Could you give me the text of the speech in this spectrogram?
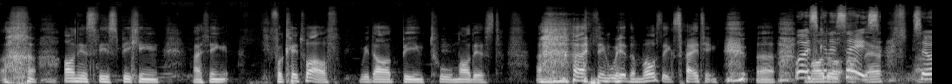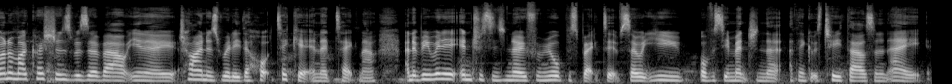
honestly speaking, I think for K twelve, without being too modest, I think we're the most exciting. Uh, Well, I was going to say, out s- there. so one of my questions was about, you know, China's really the hot ticket in edtech now. And it'd be really interesting to know from your perspective. So you obviously mentioned that I think it was 2008,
